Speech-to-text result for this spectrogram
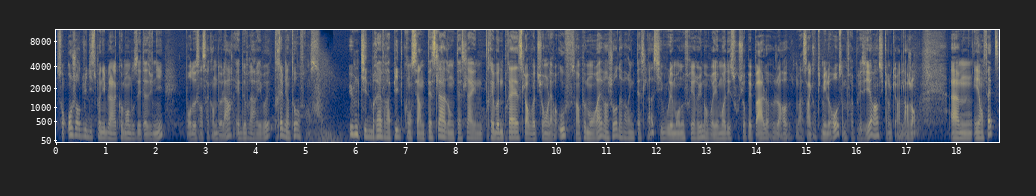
sont aujourd'hui disponibles à la commande aux États-Unis pour 250 dollars et devraient arriver très bientôt en France. Une petite brève rapide concerne Tesla. Donc Tesla a une très bonne presse, leurs voitures ont l'air ouf. C'est un peu mon rêve un jour d'avoir une Tesla. Si vous voulez m'en offrir une, envoyez-moi des sous sur PayPal, genre 50 000 euros, ça me ferait plaisir hein, si quelqu'un a de l'argent. Euh, et en fait,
